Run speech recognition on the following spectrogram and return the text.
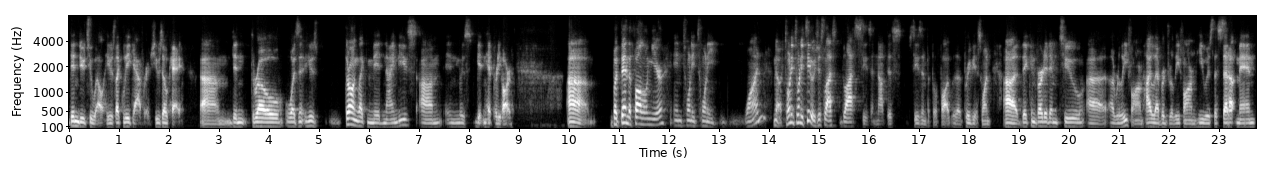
didn't do too well. He was like league average. He was okay. Um, didn't throw, wasn't, he was throwing like mid 90s um, and was getting hit pretty hard. Um, but then the following year in 2021, no, 2022 was just last last season, not this season, but the the previous one. Uh, they converted him to uh, a relief arm, high leverage relief arm. He was the setup man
